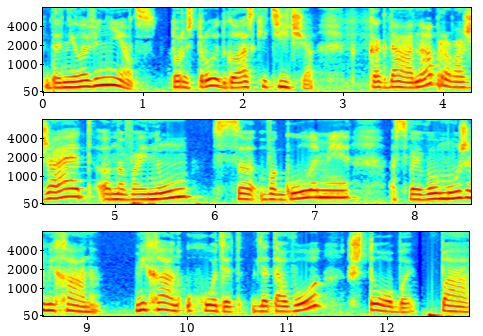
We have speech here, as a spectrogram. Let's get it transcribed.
Данила Венец, который строит глазки Тича, когда она провожает на войну с вагулами своего мужа Михана. Михан уходит для того, чтобы по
